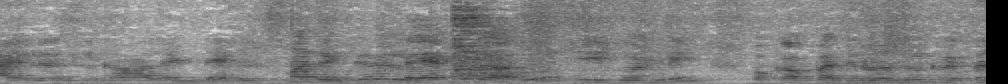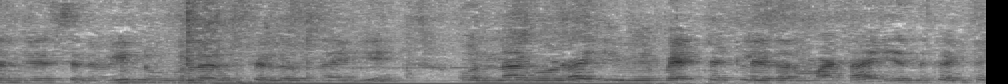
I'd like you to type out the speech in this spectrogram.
ఆయిల్ అసలు కావాలంటే మా దగ్గర లేక కాదు. ఇగోండి ఒక పది రోజుల క్రితం చేసినవి నువ్వుల అరిసెలు ఉన్నాయి. ఉన్నా కూడా ఇవి పెట్టట్లేదు అనమాట ఎందుకంటే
